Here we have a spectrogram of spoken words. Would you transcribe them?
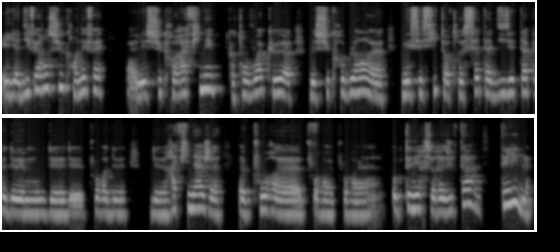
Et il y a différents sucres, en effet. Euh, les sucres raffinés, quand on voit que euh, le sucre blanc nécessite entre 7 à 10 étapes de, de, de pour de, de raffinage pour pour pour obtenir ce résultat, terrible.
